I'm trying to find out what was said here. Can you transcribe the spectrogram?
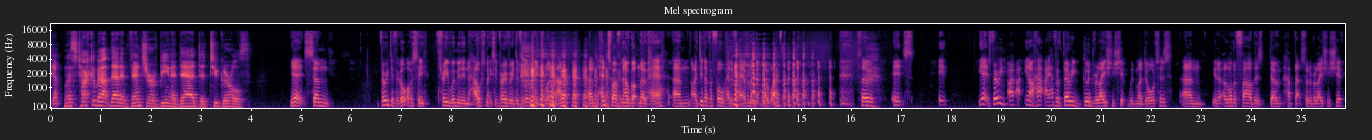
yep. let's talk about that adventure of being a dad to two girls. Yeah, it's um very difficult. Obviously, three women in the house makes it very, very difficult against one man. Um, hence why I've now got no hair. Um, I did have a full head of hair when I met my wife. so it's it yeah it's very I, you know I have a very good relationship with my daughters. Um, you know a lot of fathers don't have that sort of relationship.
